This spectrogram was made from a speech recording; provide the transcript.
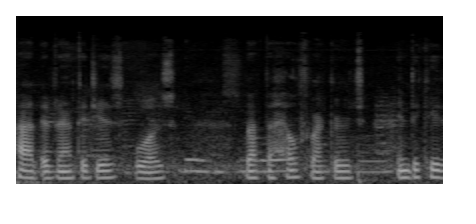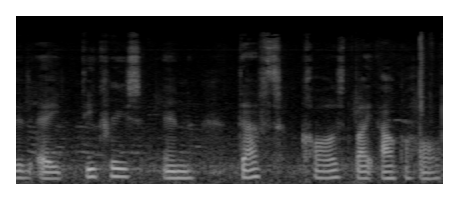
had advantages was that the health records indicated a decrease in deaths caused by alcohol.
